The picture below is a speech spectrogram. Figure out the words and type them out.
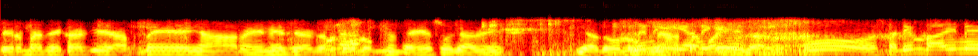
फिर मैं देखा कि आपने यहाँ रहने से अगर दो लोग में बहस हो जावे या दो लोग में हाथापाई हो जावे। वो सलीम भाई ने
